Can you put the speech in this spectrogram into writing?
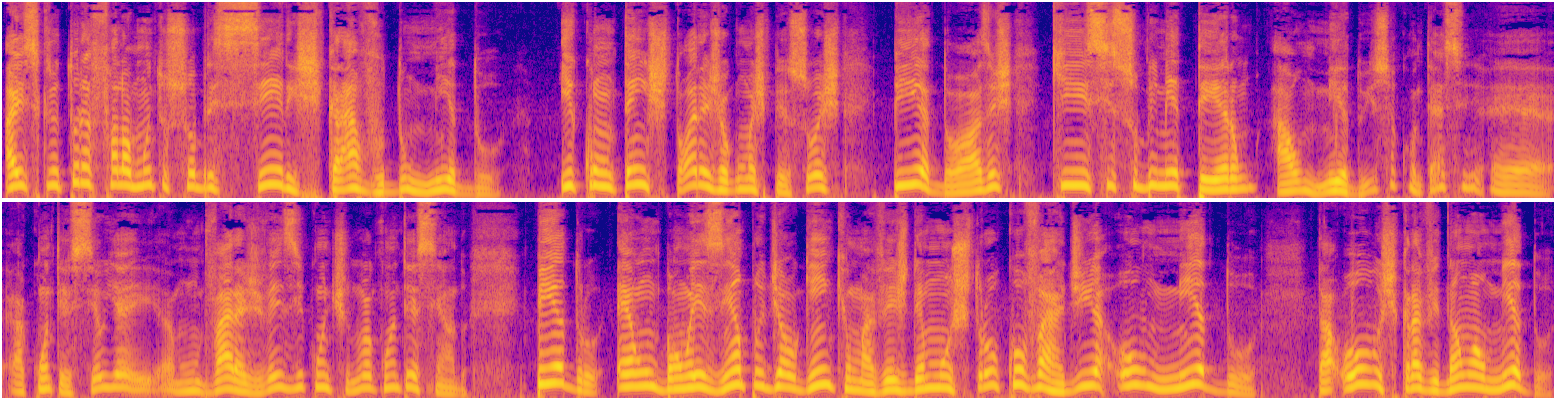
A Escritura fala muito sobre ser escravo do medo e contém histórias de algumas pessoas piedosas que se submeteram ao medo. Isso acontece, é, aconteceu e é, várias vezes e continua acontecendo. Pedro é um bom exemplo de alguém que uma vez demonstrou covardia ou medo, tá? ou escravidão ao medo.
